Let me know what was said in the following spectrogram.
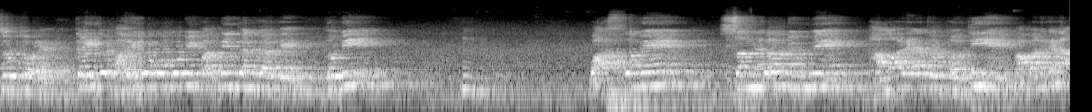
चुप हो रहे कई तो भाई लोगों को भी पत्नी तंग करते तो भी वास्तव में संगम युग में हमारे जो पति हैं पापा ने कहा ना,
